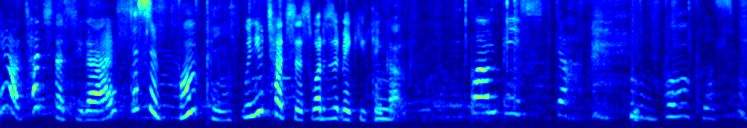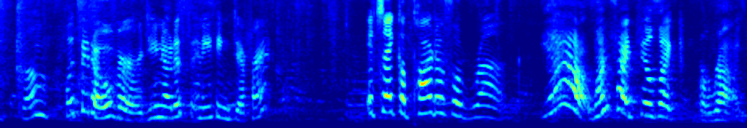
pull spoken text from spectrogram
Yeah, touch this, you guys. This is bumpy. When you touch this, what does it make you think mm. of? Bumpy stuff. bumpy, so bumpy. Flip it over. Do you notice anything different? It's like a part of a rug. Yeah, one side feels like a rug.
